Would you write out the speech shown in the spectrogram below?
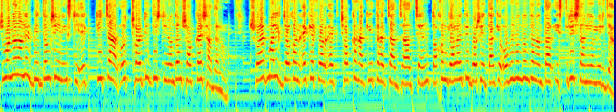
চুয়ান্ন রানের বিধ্বংসী ইনিংসটি একটি চার ও ছয়টি দৃষ্টিনন্দন ছক্কায় সাজানো। শোয়েব মালিক যখন একের পর এক ছক্কা হাঁকিয়ে তার চাঁদ যাচ্ছেন তখন গ্যালারিতে বসে তাকে অভিনন্দন জানান তার স্ত্রী সানিয়া মির্জা।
